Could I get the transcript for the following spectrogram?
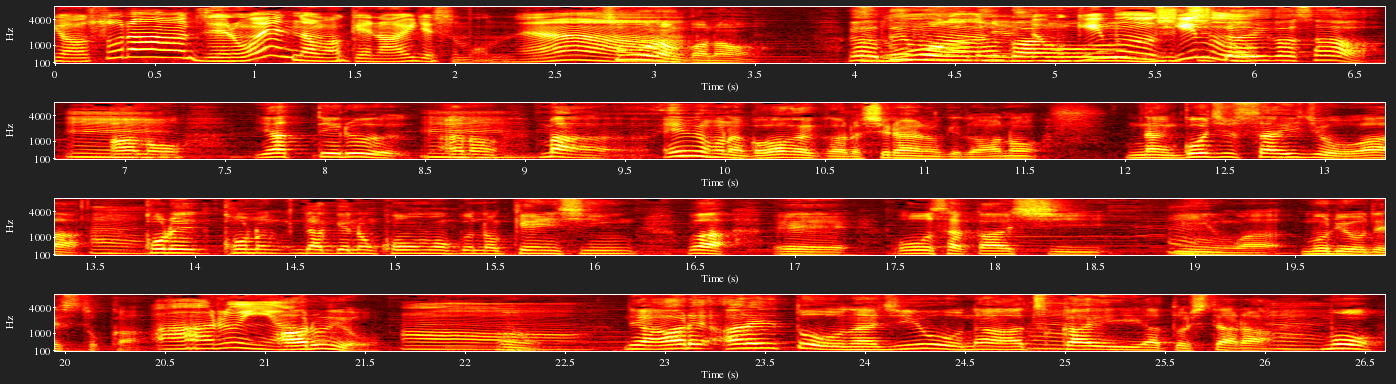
やそらゼロ円なわけないですもんね。そうなんかな。いやでどもうなんかあの自治体がさ、うん。あのやってる、ん。あのまあエミホなんか若いから知らんのけどあのな50歳以上は、うん。これこのだけの項目の検診は、えー大阪市民は無料ですとか、あるんや。あるよ。あであれあれと同じような扱いやとしたら、うん。も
